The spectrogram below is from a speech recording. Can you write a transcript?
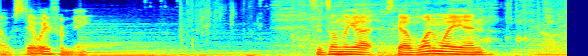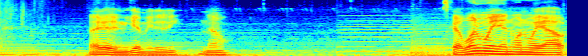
Oh, stay away from me. It's only got it's got one way in. That guy didn't get me, did he? No. It's got one way in, one way out.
